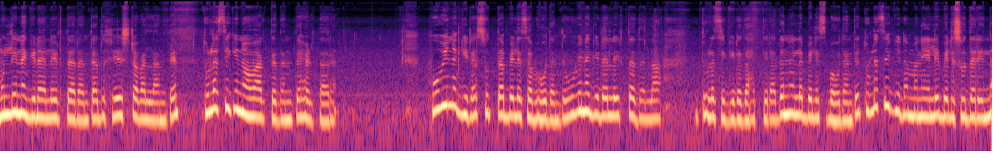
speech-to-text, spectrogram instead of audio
ಮುಳ್ಳಿನ ಗಿಡ ಎಲ್ಲ ಇಡ್ತಾರಂತೆ. ಅದು ಶ್ರೇಷ್ಠವಲ್ಲ ಅಂತೆ. ತುಳಸಿಗೆ ನೋವಾಗ್ತದಂತೆ ಹೇಳ್ತಾರೆ. ಹೂವಿನ ಗಿಡ ಸುತ್ತ ಬೆಳೆಸಬಹುದಂತೆ. ಹೂವಿನ ಗಿಡ ಎಲ್ಲ ಇರ್ತದಲ್ಲ. ತುಳಸಿ ಗಿಡದ ಹತ್ತಿರ ಅದನ್ನೆಲ್ಲ ಬೆಳೆಸಬಹುದಂತೆ. ತುಳಸಿ ಗಿಡ ಮನೆಯಲ್ಲಿ ಬೆಳೆಸುವುದರಿಂದ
